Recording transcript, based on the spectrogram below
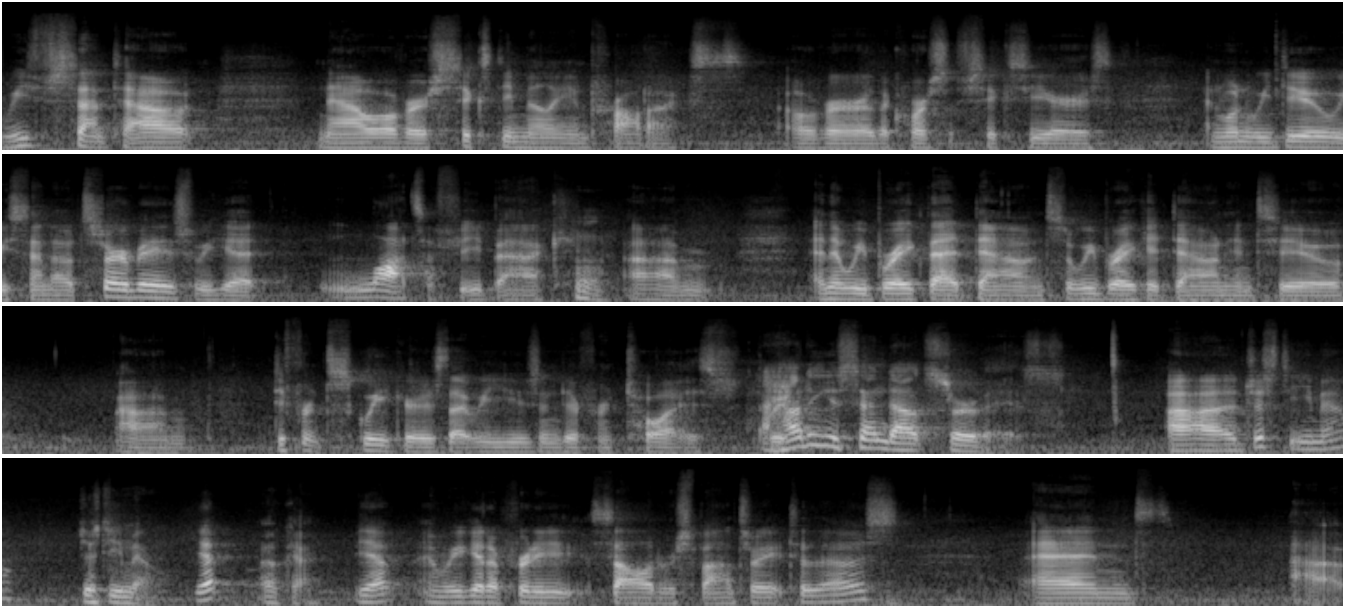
we've sent out now over 60 million products over the course of six years. And when we do, we send out surveys, we get lots of feedback. Um, and then we break that down. So we break it down into um, different squeakers that we use in different toys. We- How do you send out surveys? uh, just email. Just email. Yep. Okay. Yep, and we get a pretty solid response rate to those. And uh,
